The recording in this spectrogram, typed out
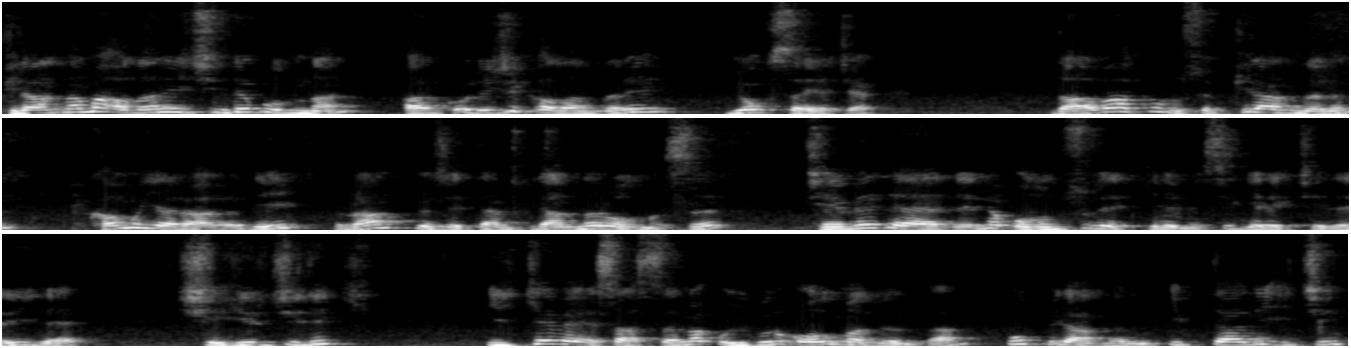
Planlama alanı içinde bulunan arkeolojik alanları yok sayacak. Dava konusu planların kamu yararı değil, rant gözeten planlar olması, çevre değerlerini olumsuz etkilemesi gerekçeleriyle şehircilik ilke ve esaslarına uygun olmadığından bu planların iptali için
